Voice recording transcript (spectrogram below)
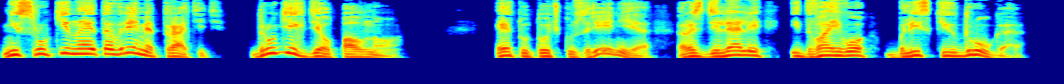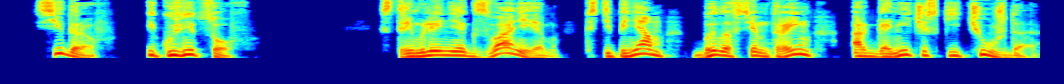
Не с руки на это время тратить, других дел полно. Эту точку зрения разделяли и два его близких друга – Сидоров и Кузнецов. Стремление к званиям, к степеням было всем троим органически чуждо.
